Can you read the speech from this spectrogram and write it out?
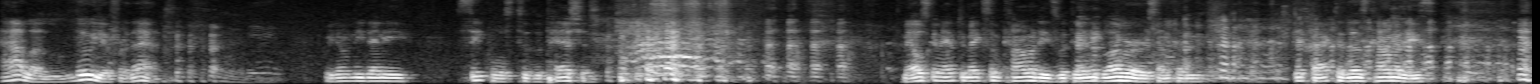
Hallelujah for that. We don't need any sequels to the Passion. Mel's gonna have to make some comedies with Danny Glover or something. Get back to those comedies.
